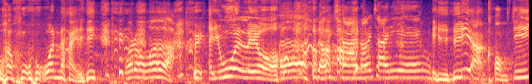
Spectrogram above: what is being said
ว่าอ้วนไหนอ้วนโอเวอร์อะเฮ้ยไอ้อ้วนเลยเหรอเออน้องชายน้องชายนี่เอง อีอะของจริง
